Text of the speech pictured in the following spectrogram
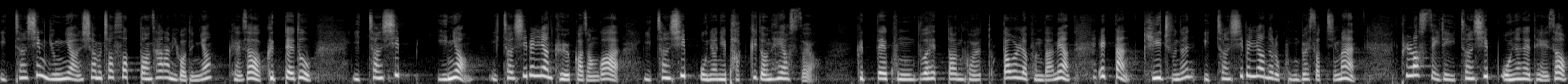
2016년 시험을 쳤었던 사람이거든요. 그래서 그때도 2012년, 2011년 교육과정과 2015년이 바뀌던 해였어요. 그때 공부했던 걸 떠올려 본다면 일단 기준은 2011년으로 공부했었지만 플러스 이제 2015년에 대해서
